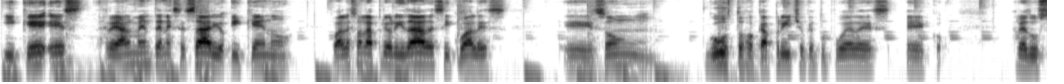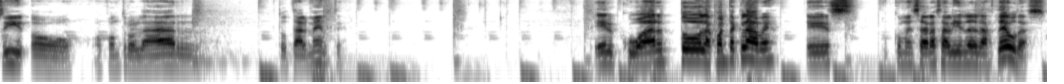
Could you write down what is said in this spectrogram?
Y qué es realmente necesario y qué no. Cuáles son las prioridades y cuáles eh, son gustos o caprichos que tú puedes eh, reducir o, controlar totalmente. El cuarto, la cuarta clave es comenzar a salir de las deudas.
